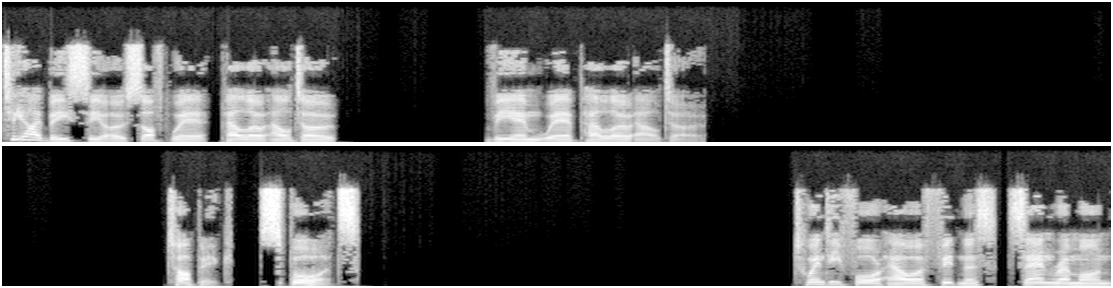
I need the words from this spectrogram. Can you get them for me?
TIBCO Software, Palo Alto. VMware Palo Alto. Topic: Sports. 24-Hour Fitness, San Ramon.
